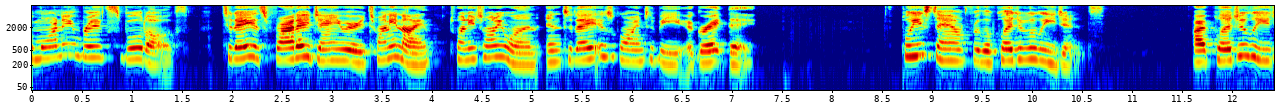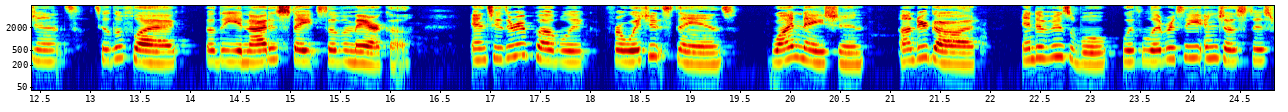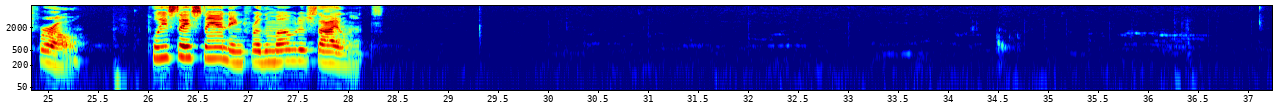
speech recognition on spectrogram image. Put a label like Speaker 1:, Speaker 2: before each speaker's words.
Speaker 1: Good morning, Briggs Bulldogs. Today is Friday, January 29th, 2021, and today is going to be a great day. Please stand for the Pledge of Allegiance. I pledge allegiance to the flag of the United States of America and to the Republic for which it stands, one nation, under God, indivisible, with liberty and justice for all. Please stay standing for the moment of silence.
